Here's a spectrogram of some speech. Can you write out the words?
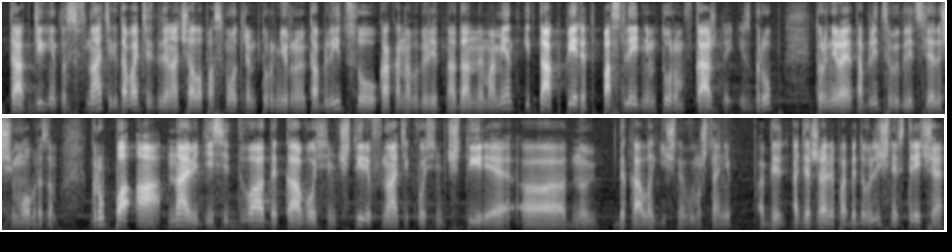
Итак, Dignitas Fnatic. Давайте для начала посмотрим турнирную таблицу, как она выглядит на данный момент. Итак, перед последним туром в каждой из групп турнирная таблица выглядит следующим образом. Группа А. Нави 10-2, ДК 8-4, Fnatic 8-4. Э, ну, ДК логично, потому что они одержали победу в личной встрече.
